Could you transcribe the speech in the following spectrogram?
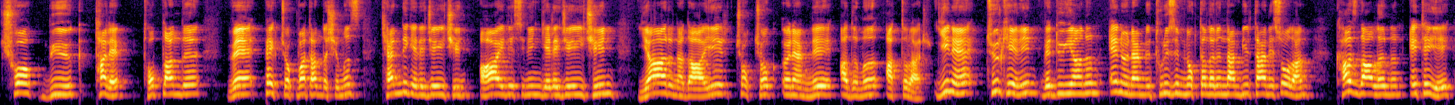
çok büyük talep toplandı ve pek çok vatandaşımız kendi geleceği için, ailesinin geleceği için yarına dair çok çok önemli adımı attılar. Yine Türkiye'nin ve dünyanın en önemli turizm noktalarından bir tanesi olan Kaz Dağları'nın eteği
